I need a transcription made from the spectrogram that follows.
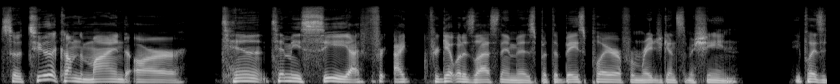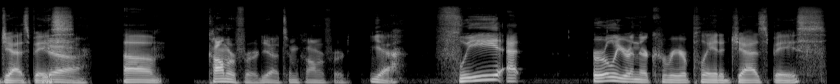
so two that come to mind are Tim Timmy C. I for, I forget what his last name is, but the bass player from Rage Against the Machine. He plays a jazz bass. Yeah. Um, Commerford. Yeah, Tim Commerford. yeah. Flea at earlier in their career played a jazz bass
